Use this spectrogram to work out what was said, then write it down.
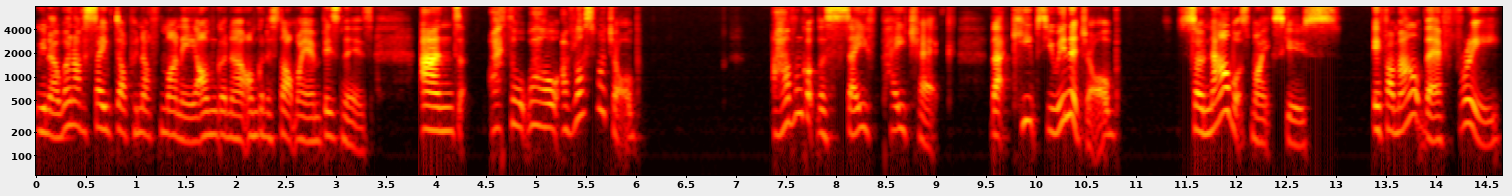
you know, when I've saved up enough money, I'm gonna I'm gonna start my own business. And I thought, well, I've lost my job. I haven't got the safe paycheck that keeps you in a job. So now what's my excuse? If I'm out there free,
